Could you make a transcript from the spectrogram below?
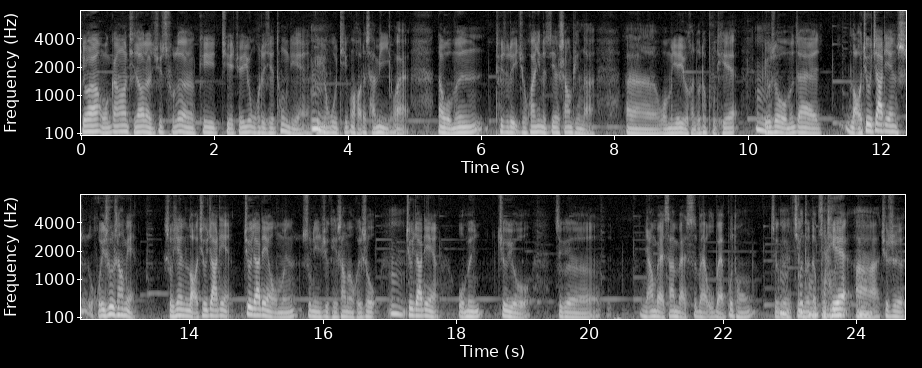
有啊，我刚刚提到的，就除了可以解决用户的一些痛点，给嗯用户提供好的产品以外，那我们推出的以旧换新的这些商品呢，呃，我们也有很多的补贴，嗯。比如说我们在老旧家电是回收上面，首先老旧家电，旧家电我们苏宁去可以上门回收，嗯。旧家电我们就有这个两百、三百、四百、五百不同这个嗯金额的补贴位啊，就是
